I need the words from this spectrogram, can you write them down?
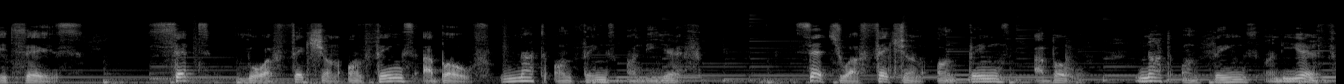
It says, Set your affection on things above, not on things on the earth. Set your affection on things above, not on things on the earth.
